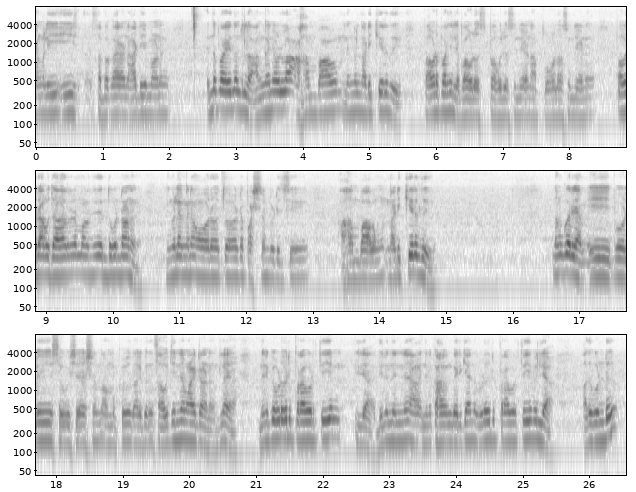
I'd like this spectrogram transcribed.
ഞങ്ങൾ ഈ ഈ സഭക്കാരാണ് ആ ടീമാണ് എന്ന് പറയുന്നുണ്ടല്ലോ. അങ്ങനെയുള്ള അഹംഭാവം നിങ്ങൾ നടിക്കരുത്. ഇപ്പോൾ അവിടെ പറഞ്ഞില്ലേ പൗലോസ് പൗലോസിന്റെയാണ് അപ്പോളോസിന്റെയാണ് അപ്പോൾ അവർ ആ ഉദാഹരണം പറഞ്ഞത് എന്തുകൊണ്ടാണ്? നിങ്ങളെങ്ങനെ ഓരോരുത്തരുടെ ഭക്ഷണം പിടിച്ച് അഹംഭാവം നടിക്കരുത്? നമുക്കറിയാം ഈ ഇപ്പോൾ ഈ സുവിശേഷം നമുക്ക് നൽകുന്നത് സൗജന്യമായിട്ടാണ് അല്ലേ? നിനക്ക് ഇവിടെ ഒരു പ്രവൃത്തിയും ഇല്ല. ഇതിന് നിന്നെ നിനക്ക് അഹങ്കരിക്കാൻ ഇവിടെ ഒരു പ്രവൃത്തിയും ഇല്ല. അതുകൊണ്ട്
